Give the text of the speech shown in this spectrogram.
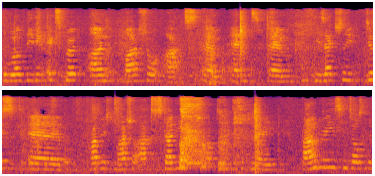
the world leading expert on martial arts. Um, and um, he's actually just uh, published Martial Arts Studies Disciplinary Boundaries. He's also the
